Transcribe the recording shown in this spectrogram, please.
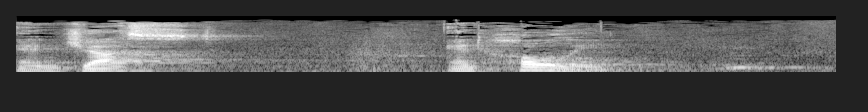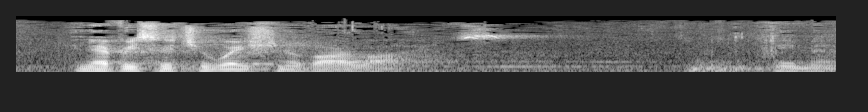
and just and holy in every situation of our lives. Amen.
